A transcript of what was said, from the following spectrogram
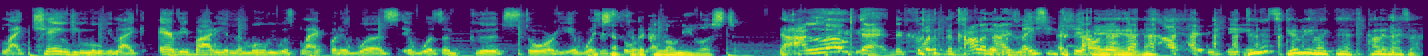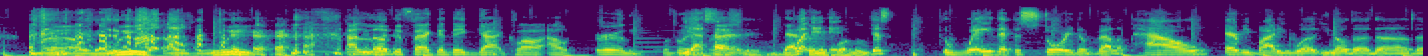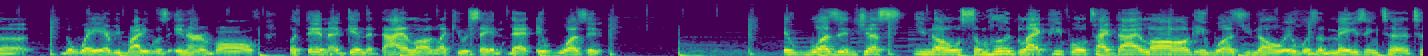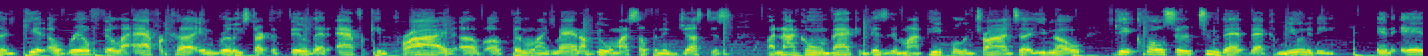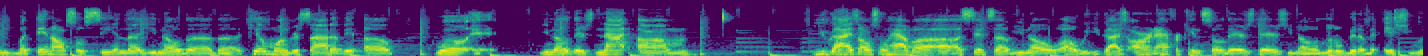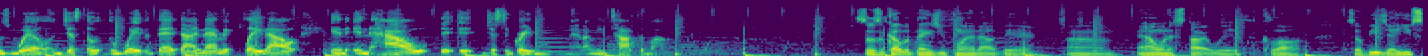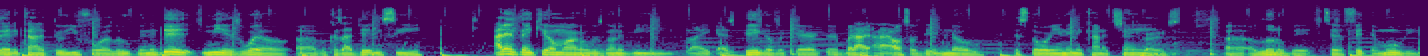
like changing movie like everybody in the movie was black but it was it was a good story it was Except a for the colonialist. I love that the the the colonizer. relationship colonizer. how everything Do not scare me like that, colonizer. Bro, I was weak. I was weak. I love the fact that they got Klaue out early. But ahead, Yes. bro. Uh, that but it- it- just the way that the story developed, how everybody was, you know, the the the the way everybody was inter involved. But then again, the dialogue, like you were saying, that it wasn't it wasn't just you know some hood black people type dialogue. It was you know it was amazing to to get a real feel of africa and really start to feel that african pride of of feeling like man i'm doing myself an injustice by not going back and visiting my people and trying to you know get closer to that that community and and but then also seeing the you know the the killmonger side of it of well eh, you know there's not um you guys also have a, a- sense of you know oh well you guys aren't african so there's there's you know a little bit of an issue as well. And just the, the way that that dynamic played out and and how it, it just a great movie man. I mean top to bottom. So there's a couple of things you pointed out there, um, and I want to start with Klaue. So BJ, you said it kind of threw you for a loop, and it did me as well uh, because I didn't see, I didn't think Killmonger was going to be like as big of a character, but I, I also didn't know the story, and then it kind of changed uh, a little bit to fit the movie.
